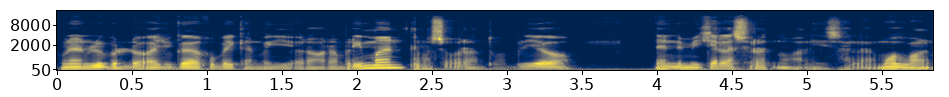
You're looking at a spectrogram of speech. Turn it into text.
Kemudian beliau berdoa juga kebaikan bagi orang-orang beriman, termasuk orang tua beliau. Dan demikianlah surat Nuh alaihissalam. Wallahu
